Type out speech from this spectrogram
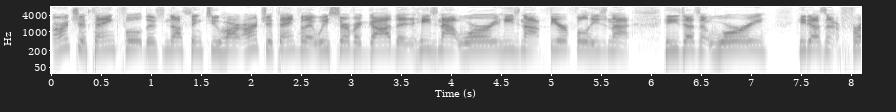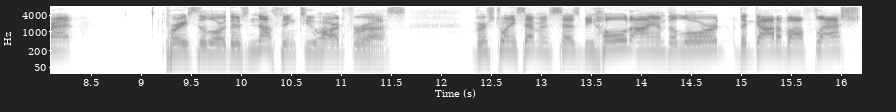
Aren't you thankful there's nothing too hard? Aren't you thankful that we serve a God that he's not worried, he's not fearful, he's not he doesn't worry, he doesn't fret. Praise the Lord. There's nothing too hard for us. Verse 27 says, Behold, I am the Lord, the God of all flesh.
